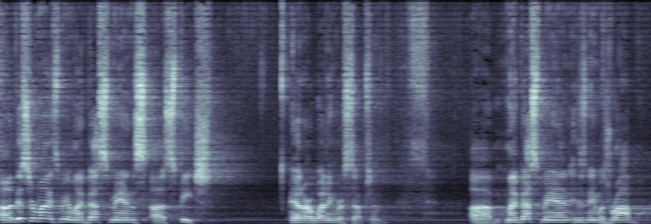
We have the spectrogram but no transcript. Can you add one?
Uh, this reminds me of my best man's uh, speech at our wedding reception. Uh, my best man, his name was Rob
